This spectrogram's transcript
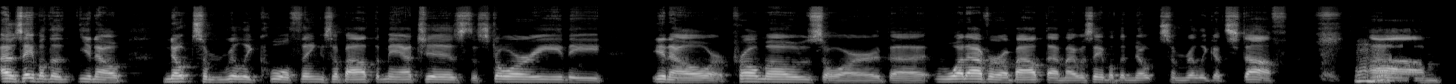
I was able to, you know, note some really cool things about the matches, the story, the you know, or promos or the whatever about them. I was able to note some really good stuff. Mm-hmm. Um,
